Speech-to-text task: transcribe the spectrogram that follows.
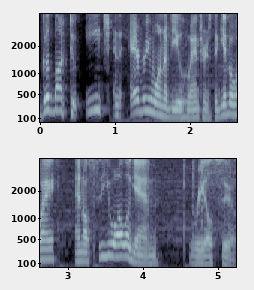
Good luck to each and every one of you who enters the giveaway, and I'll see you all again real soon.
